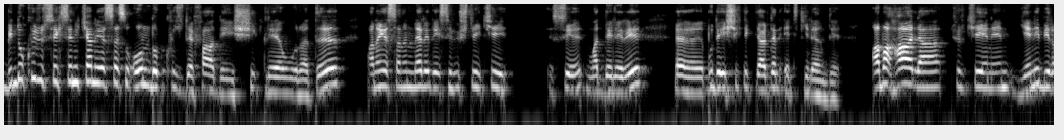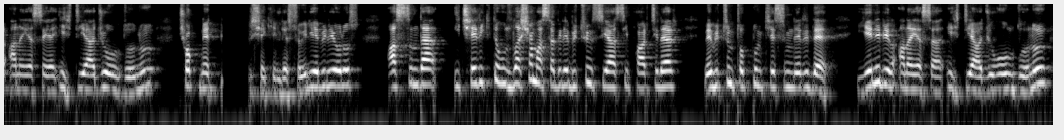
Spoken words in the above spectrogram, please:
1982 Anayasası 19 defa değişikliğe uğradı. Anayasanın neredeyse üçte ikisi maddeleri e, bu değişikliklerden etkilendi. Ama hala Türkiye'nin yeni bir anayasaya ihtiyacı olduğunu çok net bir şekilde söyleyebiliyoruz. Aslında içerikte uzlaşamasa bile bütün siyasi partiler ve bütün toplum kesimleri de yeni bir anayasa ihtiyacı olduğunu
